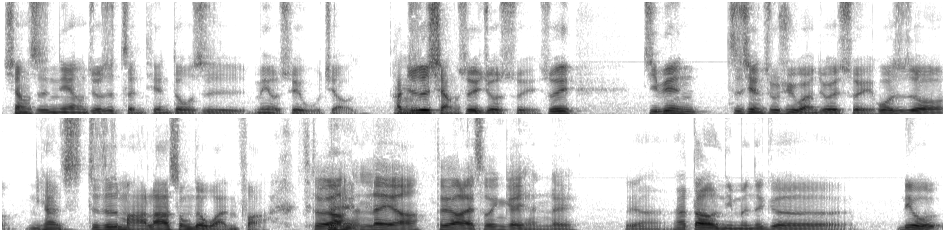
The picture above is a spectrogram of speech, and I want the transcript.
像是那样，就是整天都是没有睡午觉的。他就是想睡就睡，嗯、所以即便之前出去玩就会睡，或者是说，你看这就是马拉松的玩法。对啊，很累啊，对他来说应该也很累。对啊，那到你们那个。六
